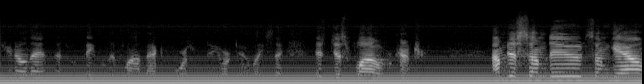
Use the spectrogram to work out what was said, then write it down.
Did you know that? That's what people that fly back and forth from New York to LA say. It's just flyover country. I'm just some dude, some gal,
